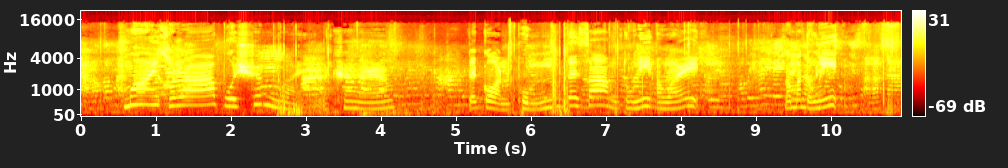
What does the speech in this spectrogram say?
ถามว่าเขาผ่านไม่ครับเวอร์ชันใหม่นะครับแต่ก่อนผมได้สร้างตรงนี้เอาไว้เอาไปให้ได้น้ำมันตรงนี้ที่สารกลาง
